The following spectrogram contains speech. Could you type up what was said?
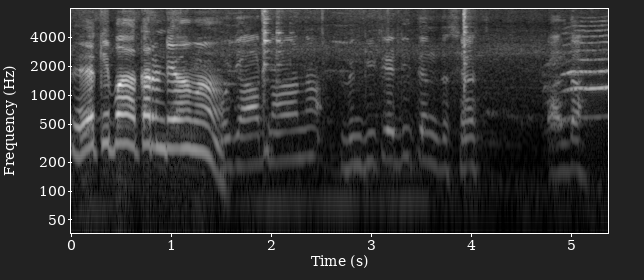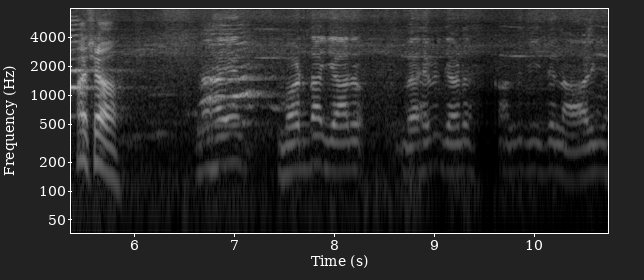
ਇਹ ਕੀ ਭਾ ਕਰਨ ਡਿਆ ਵਾ? ਉਹ ਯਾਰ ਨਾ ਨਾ ਵਿੰਗੀ ਟੇਢੀ ਤੈਨੂੰ ਦੱਸਿਆ ਕੱਲ ਦਾ। ਅੱਛਾ। ਮੈਂ ਇਹ ਵੜਦਾ ਯਾਰ ਵੈਸੇ ਵੀ ਜੜ ਕੰਧ ਬੀਜ ਦੇ ਨਾਲ ਹੀ ਆ।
